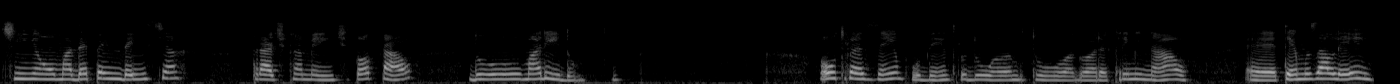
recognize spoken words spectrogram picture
tinham uma dependência praticamente total do marido. Outro exemplo dentro do âmbito agora criminal, é, temos a lei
